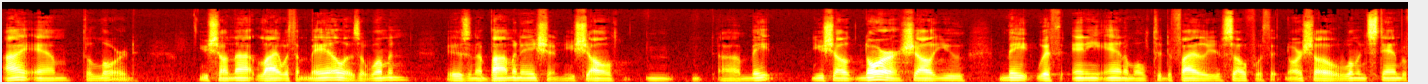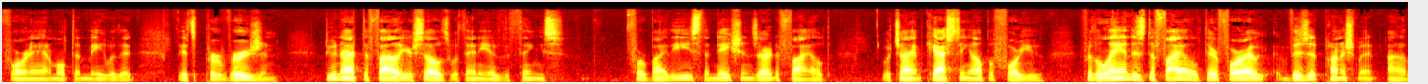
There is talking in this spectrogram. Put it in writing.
I am the Lord. You shall not lie with a male as a woman. It is an abomination. You shall mm, uh, mate. You shall nor shall you mate with any animal to defile yourself with it. Nor shall a woman stand before an animal to mate with it. It's perversion. Do not defile yourselves with any of the things, for by these the nations are defiled, which I am casting out before you. For the land is defiled, therefore I visit punishment uh,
